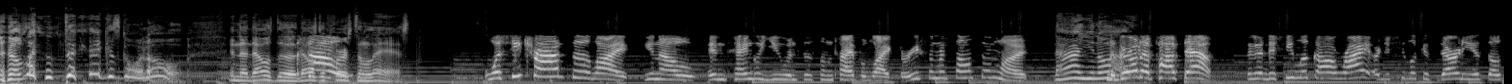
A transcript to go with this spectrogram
And I was like, what the heck is going on? And then that was the that was the first and last. Was she trying to like, you know, entangle you into some type of like threesome or something? Like Nah, you know the girl that popped out. Did she look all right, or did she look as dirty as those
